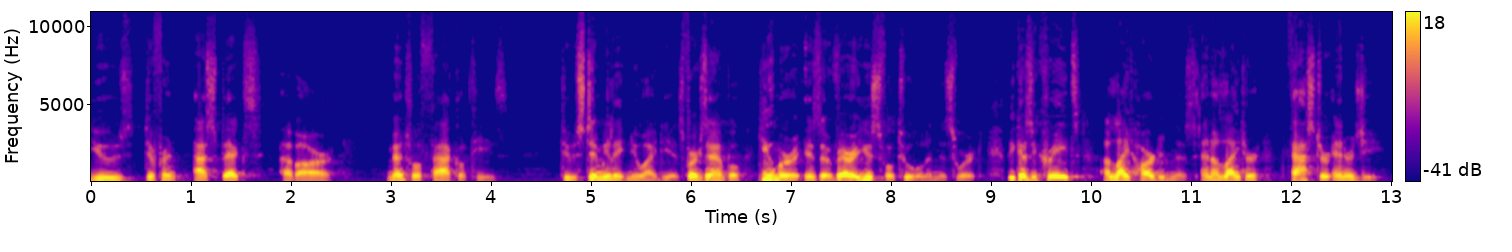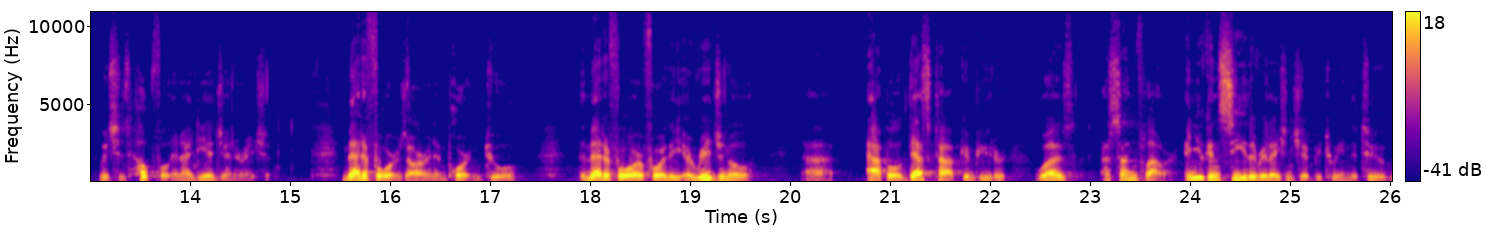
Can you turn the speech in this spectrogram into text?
use different aspects of our mental faculties to stimulate new ideas. For example, humor is a very useful tool in this work because it creates a lightheartedness and a lighter, faster energy, which is helpful in idea generation. Metaphors are an important tool. The metaphor for the original uh, Apple desktop computer was a sunflower. And you can see the relationship between the two.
